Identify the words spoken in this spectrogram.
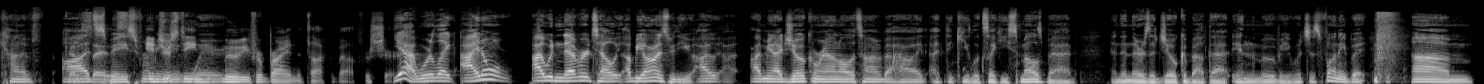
kind of odd space for interesting me. Where, movie for Brian to talk about for sure. yeah, we're like I don't. I would never tell. I'll be honest with you. I I- I mean, I joke around all the time about how I, I think he looks like he smells bad, and then there's a joke about that in the movie, which is funny. But um,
